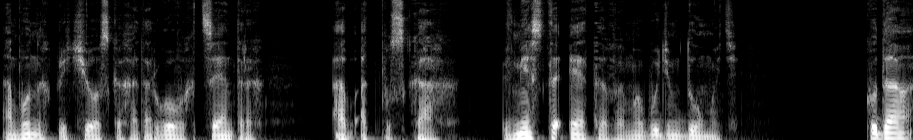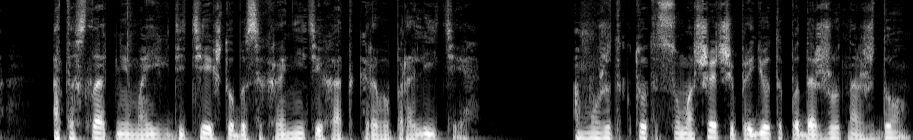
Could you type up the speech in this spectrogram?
о бонных прическах, о торговых центрах — об отпусках. Вместо этого мы будем думать, куда отослать мне моих детей, чтобы сохранить их от кровопролития. А может, кто-то сумасшедший придет и подожжет наш дом?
